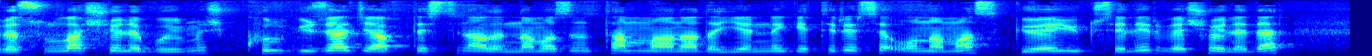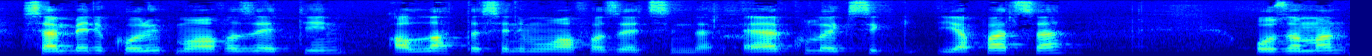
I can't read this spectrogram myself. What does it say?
Resulullah şöyle buyurmuş. Kul güzelce abdestini alır, namazını tam manada yerine getirirse o namaz göğe yükselir ve şöyle der. Sen beni koruyup muhafaza ettiğin Allah da seni muhafaza etsin der. Eğer kul eksik yaparsa o zaman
